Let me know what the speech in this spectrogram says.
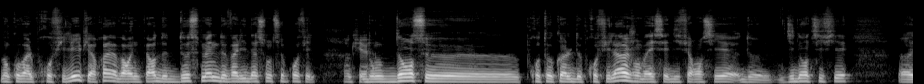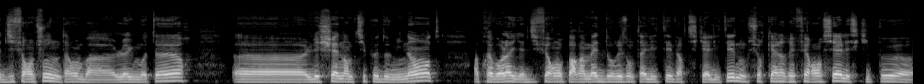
Donc on va le profiler et puis après avoir une période de deux semaines de validation de ce profil. Donc dans ce protocole de profilage, on va essayer de différencier, d'identifier euh, différentes choses, notamment bah, l'œil moteur, euh, les chaînes un petit peu dominantes. Après voilà, il y a différents paramètres d'horizontalité, verticalité. Donc sur quel référentiel est-ce qu'il peut euh,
